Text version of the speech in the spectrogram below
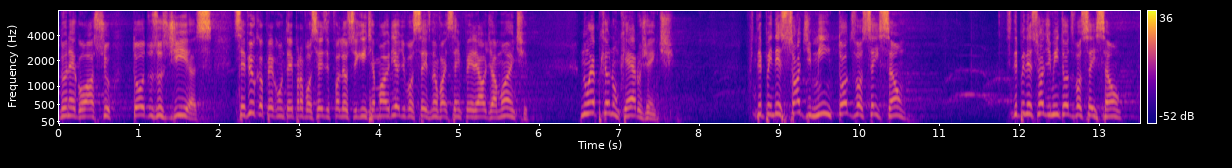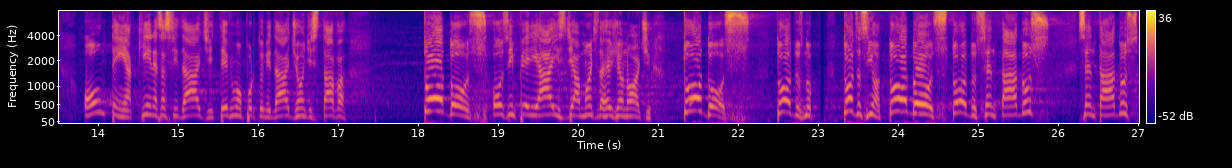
do negócio todos os dias. Você viu que eu perguntei para vocês e falei o seguinte: a maioria de vocês não vai ser Imperial Diamante? Não é porque eu não quero, gente. Se depender só de mim, todos vocês são. Se depender só de mim, todos vocês são. Ontem, aqui nessa cidade, teve uma oportunidade onde estava todos os imperiais diamantes da região norte. Todos, todos, no, todos assim, ó, todos, todos sentados, sentados,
